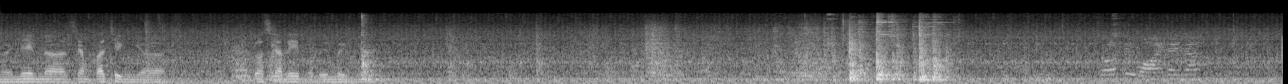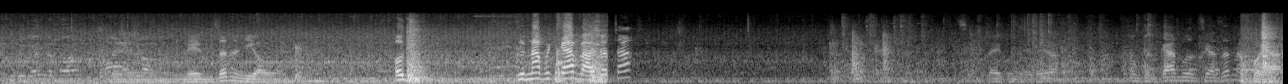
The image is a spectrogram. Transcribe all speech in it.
người nên ờ, xem quá trình ờ, cho xe lên của bên mình nhé ờ, nên rất là nhiều ôi cứ nắp cái cáp vào cho chắc. Đây còn người đấy không không cần cáp luôn xe rất là khỏe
